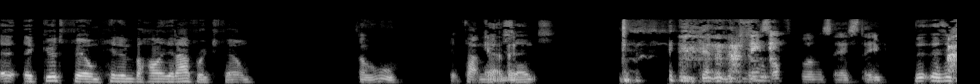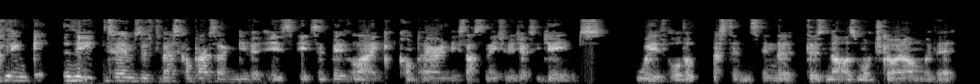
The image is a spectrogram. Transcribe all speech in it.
a, a good film hidden behind an average film, oh, if that Yeah, makes but- sense. get a bit I think- philosophical on here, Steve. There- There's a I good, think there's a, in terms of the best comparison I can give it is it's a bit like comparing the assassination of Jesse James with other westerns in that there's not as much going on with it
